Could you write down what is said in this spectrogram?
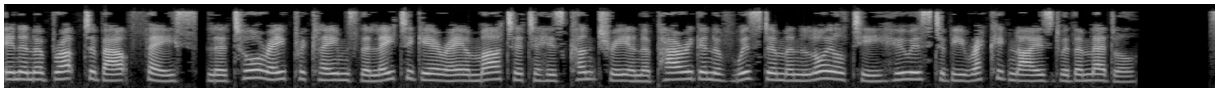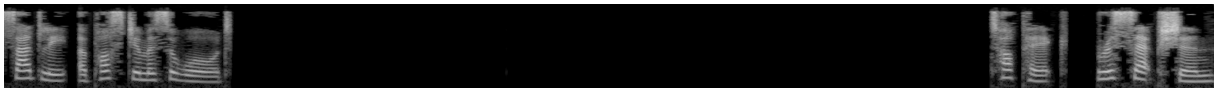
In an abrupt about-face, La Torre proclaims the late Aguirre a martyr to his country and a paragon of wisdom and loyalty who is to be recognized with a medal. Sadly, a posthumous award. Topic: Reception.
